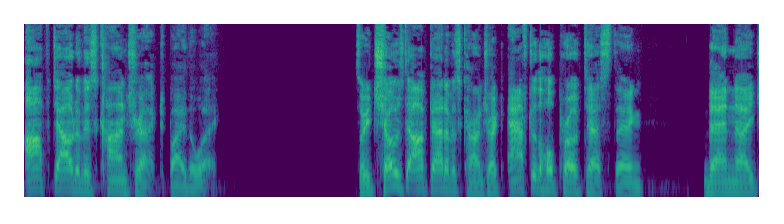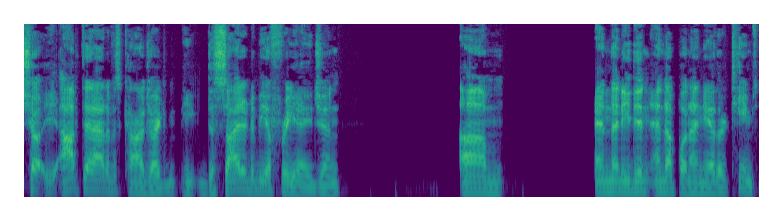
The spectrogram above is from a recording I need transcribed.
opt out of his contract, by the way. So he chose to opt out of his contract after the whole protest thing. Then uh, he, cho- he opted out of his contract. He decided to be a free agent. Um, and then he didn't end up on any other teams.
